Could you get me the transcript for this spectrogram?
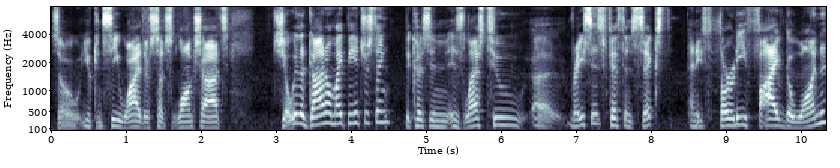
So you can see why there's such long shots. Joey Logano might be interesting because in his last two uh, races, fifth and sixth, and he's 35 to 1.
